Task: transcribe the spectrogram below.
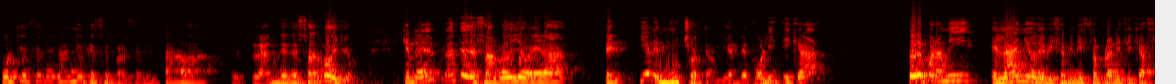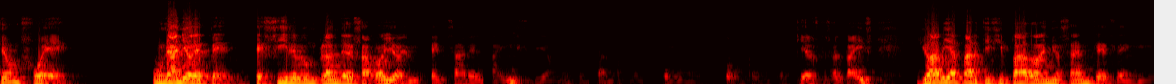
Porque ese era el año que se presentaba el plan de desarrollo. Que en realidad el plan de desarrollo era, tiene mucho también de política, pero para mí el año de viceministro de Planificación fue un año de que sirve un plan de desarrollo en pensar el país, digamos, pensar más o cómo, quieres que sea el país. Yo había participado años antes en,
